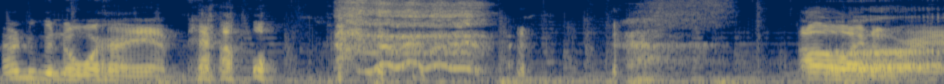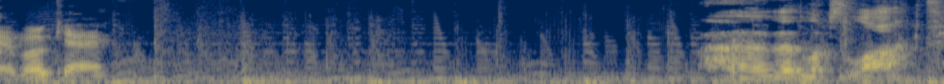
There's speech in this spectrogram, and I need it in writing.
I don't even know where I am now. oh, I know where I uh, am. Okay. Uh, that looks locked.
